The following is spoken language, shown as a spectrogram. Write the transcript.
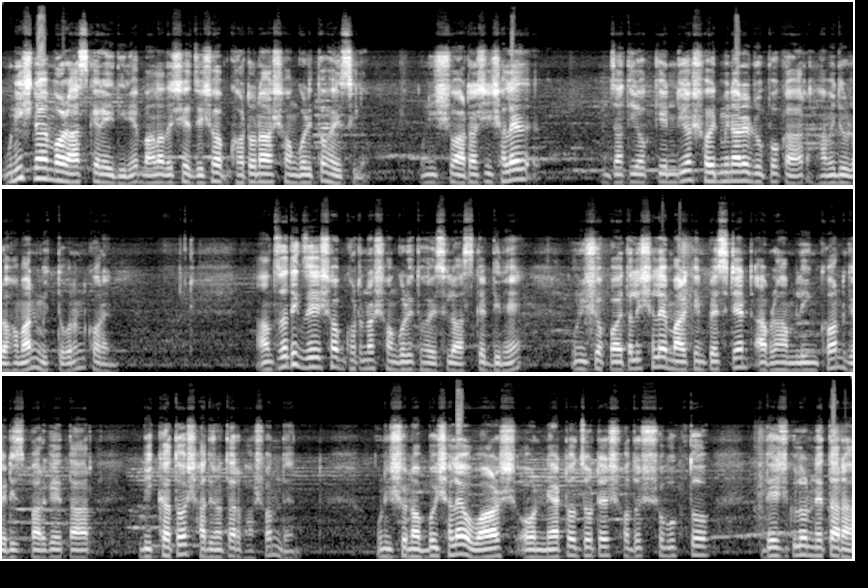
উনিশ নভেম্বর আজকের এই দিনে বাংলাদেশে যেসব ঘটনা সংঘটিত হয়েছিল উনিশশো আটাশি সালে জাতীয় কেন্দ্রীয় শহীদ মিনারের রূপকার হামিদুর রহমান মৃত্যুবরণ করেন। আন্তর্জাতিক যেসব ঘটনা সংঘটিত হয়েছিল আজকের দিনে, উনিশশো পঁয়তাল্লিশ সালে মার্কিন প্রেসিডেন্ট আব্রাহাম লিঙ্কন গেটিসবার্গে তার বিখ্যাত স্বাধীনতার ভাষণ দেন। উনিশশো নব্বই সালে ওয়ার্স ও ন্যাটো জোটের সদস্যভুক্ত দেশগুলোর নেতারা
